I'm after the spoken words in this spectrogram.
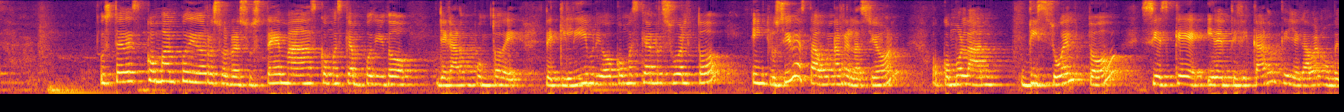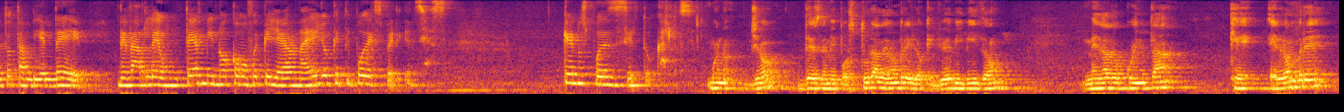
¿ustedes cómo han podido resolver sus temas? ¿Cómo es que han podido llegar a un punto de, equilibrio? ¿Cómo es que han resuelto inclusive hasta una relación? ¿O cómo la han disuelto si es que identificaron que llegaba el momento también de, de darle un término? ¿Cómo fue que llegaron a ello? ¿Qué tipo de experiencias? ¿Qué nos puedes decir tú, Carlos? Bueno, yo desde mi postura de hombre y lo que yo he vivido, me he dado cuenta que el hombre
